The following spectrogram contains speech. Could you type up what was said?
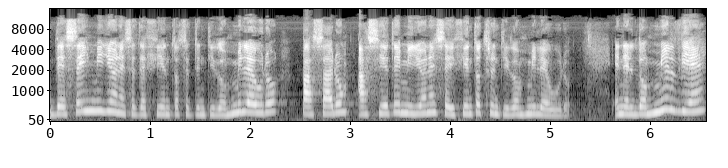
de 6.772.000 euros pasaron a 7.632.000 euros. En el 2010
